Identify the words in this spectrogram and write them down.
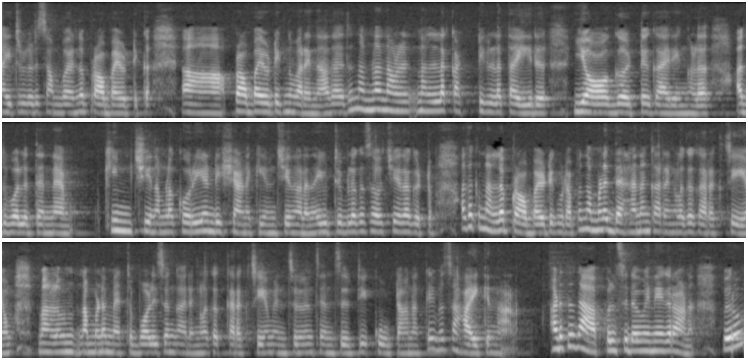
ആയിട്ടുള്ളൊരു സംഭവമായിരുന്നു പ്രോബയോട്ടിക് പ്രോബയോട്ടിക് എന്ന് പറയുന്നത്. അതായത് നമ്മൾ നല്ല കട്ടിയുള്ള തൈര് യോഗേട്ട് കാര്യങ്ങൾ അതുപോലെ തന്നെ കിംചി നമ്മളെ കൊറിയൻ ഡിഷാണ് കിംചി എന്ന് പറയുന്നത്. യൂട്യൂബിലൊക്കെ സെർച്ച് ചെയ്താൽ കിട്ടും. അതൊക്കെ നല്ല പ്രോബയോട്ടിക് ഫുഡ് അപ്പോൾ നമ്മുടെ ദഹനം കാര്യങ്ങളൊക്കെ കറക്റ്റ് ചെയ്യും. നമ്മുടെ മെറ്റബോളിസം കാര്യങ്ങളൊക്കെ കറക്റ്റ് ചെയ്യും. ഇൻസുലിൻ സെൻസിറ്റിവിറ്റി കൂട്ടാനൊക്കെ ഇവ സഹായിക്കുന്നതാണ്. അടുത്തത് ആപ്പിൾ സിഡർ വിനേഗർ ആണ്. വെറും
